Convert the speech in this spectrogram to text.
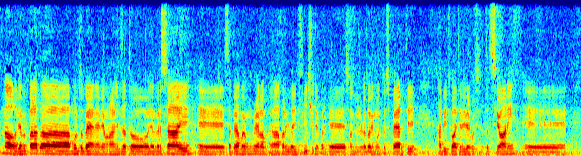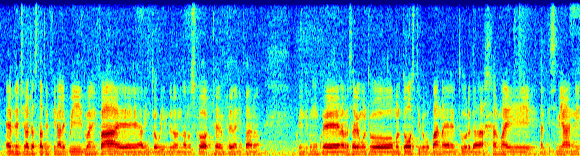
No, l'abbiamo imparata molto bene, abbiamo analizzato gli avversari e sapevamo che comunque era una partita difficile perché sono due giocatori molto esperti, abituati a vivere queste situazioni. E Ebden c'era già stato in finale qui due anni fa e ha vinto Wimbledon l'anno scorso, cioè un paio di anni fa, no? Quindi comunque è un avversario molto, molto ostico, Popanna è nel tour da ormai tantissimi anni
